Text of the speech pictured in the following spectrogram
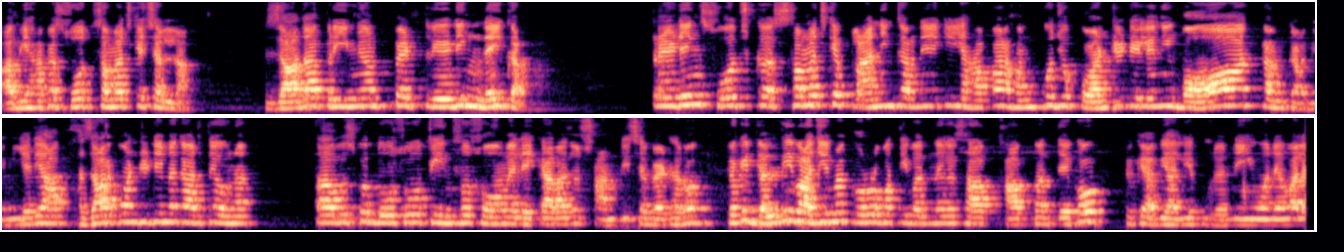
अब यहाँ पे सोच समझ के चलना। ज़्यादा प्रीमियम पे ट्रेडिंग नहीं करना। ट्रेडिंग सोच कर समझ के प्लानिंग करनी है कि यहाँ पर हमको जो क्वांटिटी लेनी बहुत कम कर देनी यदि आप हज़ार क्वांटिटी में करते हो ना तो आप उसको 200 300 100 में लेकर आ जाओ, शांति से बैठे रहो। क्योंकि जल्दीबाजी में करोड़पति बनने के साथ खाप मत देखो, क्योंकि अभी हाल ये पूरे नहीं होने वाले।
